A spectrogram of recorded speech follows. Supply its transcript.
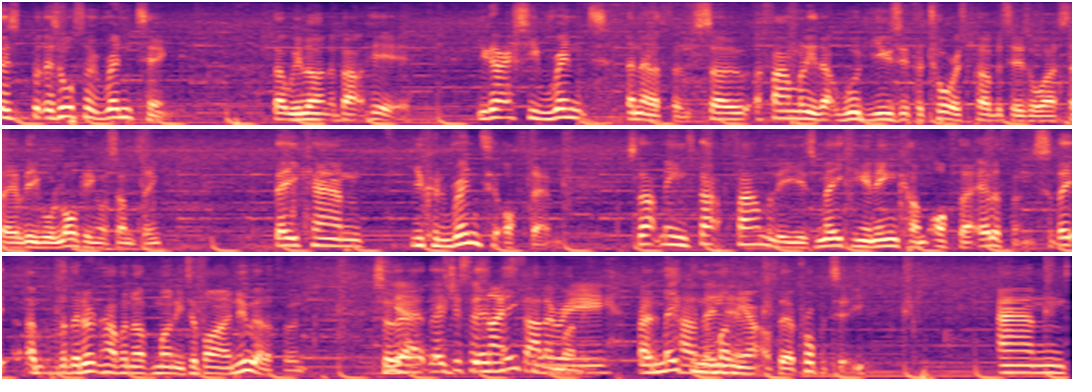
there's but there's also renting that we learnt about here. You can actually rent an elephant. So a family that would use it for tourist purposes or say illegal logging or something, they can you can rent it off them. So that means that family is making an income off that elephant. So they um, but they don't have enough money to buy a new elephant. So Yeah, they're, they're it's just a they're nice making the salary, money. They're making the money live. out of their property, and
